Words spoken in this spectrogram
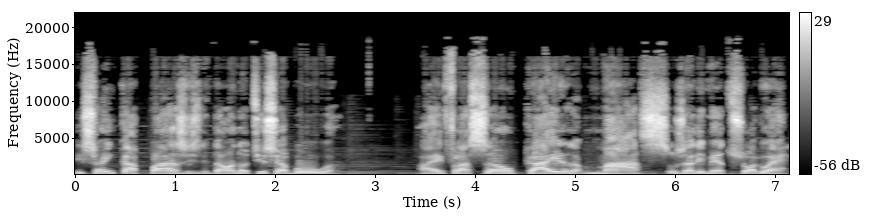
e são incapazes de dar uma notícia boa. A inflação cai, mas os alimentos sobem. Ué,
